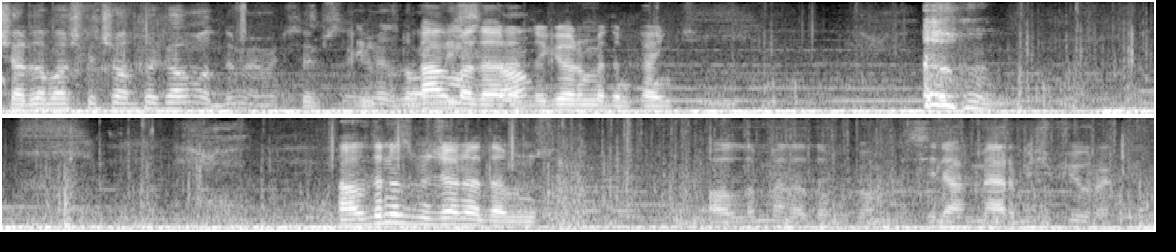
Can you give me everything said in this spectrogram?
İçeride başka çanta kalmadı değil mi Ümit? Hepsini Temiz götürdüm. o. Kalmadı Zombi herhalde görmedim kanki. Aldınız mı can adamın üstüne? Aldım ben adamı komple. Silah mermi hiçbir şey bırakmadım.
